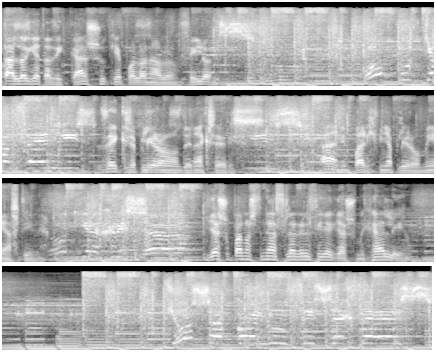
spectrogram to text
τα λόγια τα δικά σου και πολλών άλλων φίλων Όπου κι αν θέλεις δεν ξεπληρώνονται, να ξέρεις. Αν υπάρχει μια πληρωμή, αυτή είναι. Δόντια χρυσά Γεια σου πάνω στη Νέα Φιλαδέλφια, γεια σου Μιχάλη. Ποιος ακολούθησε χθες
